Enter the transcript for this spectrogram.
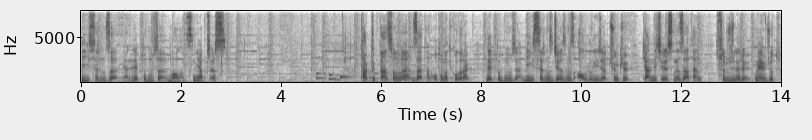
bilgisayarımıza yani laptopumuza bağlantısını yapacağız. Taktıktan sonra zaten otomatik olarak laptopumuz yani bilgisayarımız, cihazımız algılayacak. Çünkü kendi içerisinde zaten sürücüleri mevcut.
